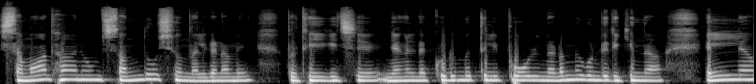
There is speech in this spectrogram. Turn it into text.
സമാധാനവും സന്തോഷവും നൽകണമേ. പ്രത്യേകിച്ച് ഞങ്ങളുടെ കുടുംബത്തിൽ ഇപ്പോൾ നടന്നുകൊണ്ടിരിക്കുന്ന എല്ലാ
